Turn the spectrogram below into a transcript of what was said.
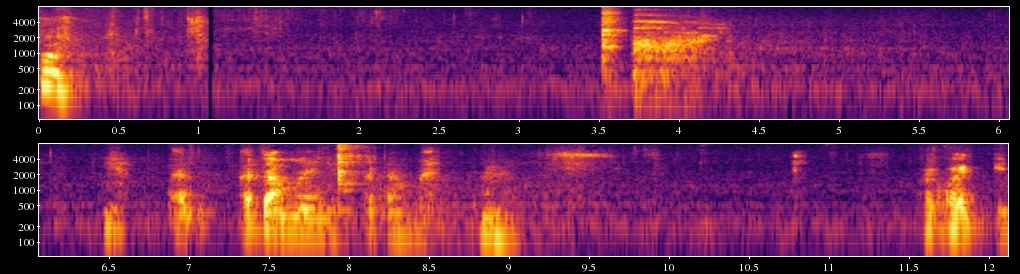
嗯。啊你爱爱大麦你大麦嗯。快快给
